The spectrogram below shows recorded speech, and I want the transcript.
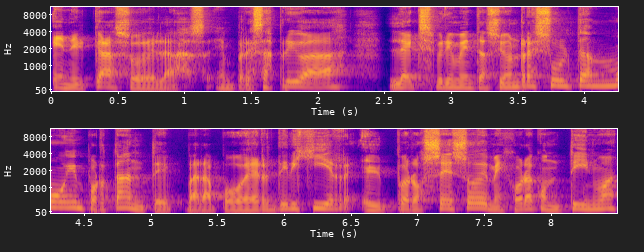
En el caso de las empresas privadas, la experimentación resulta muy importante para poder dirigir el proceso de mejora continua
